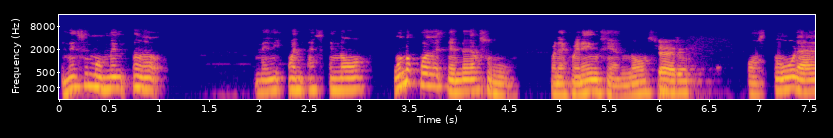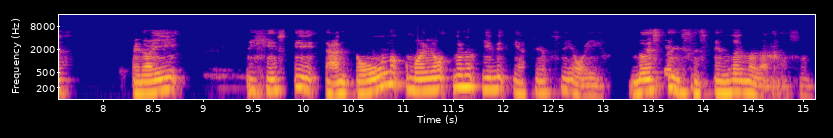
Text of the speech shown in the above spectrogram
en ese momento me di cuenta es que no, uno puede tener su preferencia, ¿no? claro. posturas, pero ahí dije, es que tanto uno como el otro no tiene que hacerse oír. No es que se estén dando la razón,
